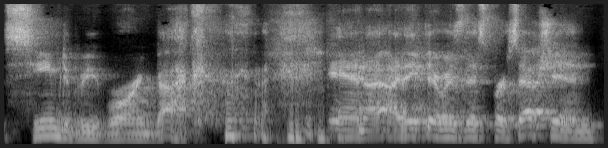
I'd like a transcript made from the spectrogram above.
seem to be roaring back. and I, I, think there was this perception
